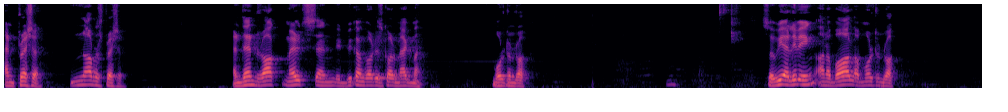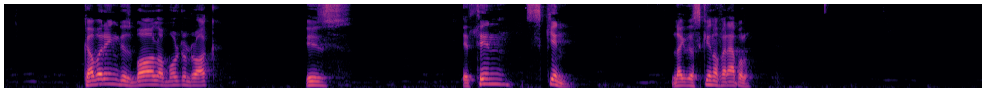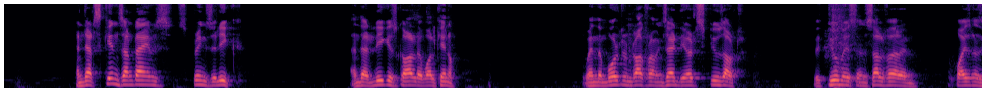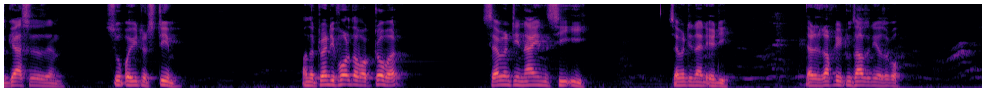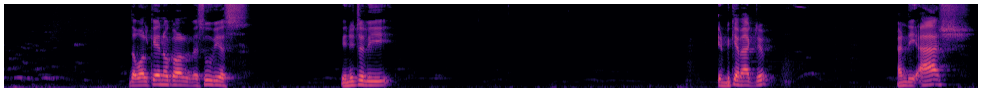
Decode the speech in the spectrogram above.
And pressure, enormous pressure. And then rock melts and it becomes what is called magma, molten rock. So we are living on a ball of molten rock. Covering this ball of molten rock is a thin skin, like the skin of an apple. And that skin sometimes springs a leak, and that leak is called a volcano. When the molten rock from inside the earth spews out with pumice and sulfur and poisonous gases and superheated steam. On the 24th of October, 79 CE, 79 AD, that is roughly 2000 years ago, the volcano called Vesuvius in Italy it became active and the ash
